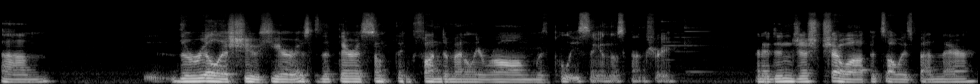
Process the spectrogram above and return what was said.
Um, the real issue here is that there is something fundamentally wrong with policing in this country. And it didn't just show up, it's always been there.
